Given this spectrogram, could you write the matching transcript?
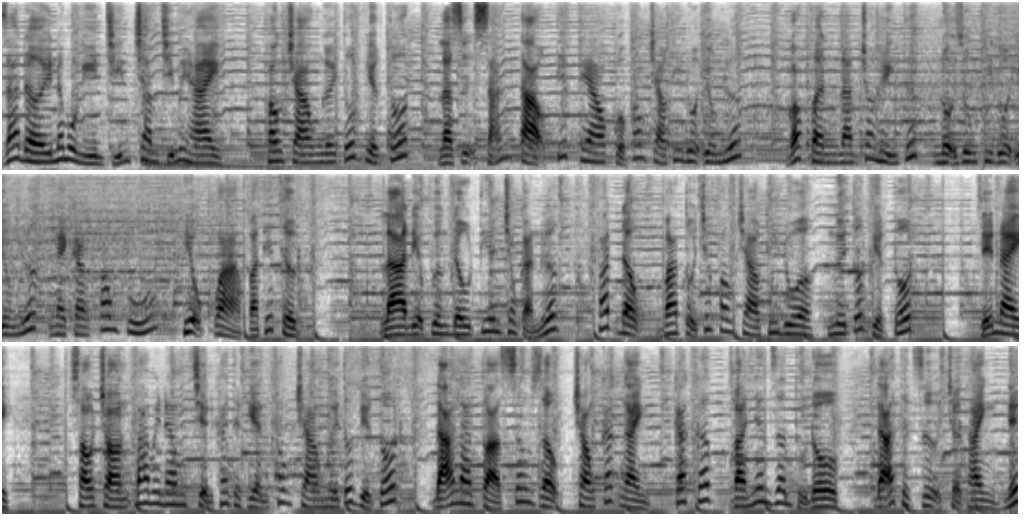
Ra đời năm 1992, phong trào người tốt việc tốt là sự sáng tạo tiếp theo của phong trào thi đua yêu nước, góp phần làm cho hình thức nội dung thi đua yêu nước ngày càng phong phú, hiệu quả và thiết thực là địa phương đầu tiên trong cả nước phát động và tổ chức phong trào thi đua người tốt việc tốt. Đến nay, sau tròn 30 năm triển khai thực hiện phong trào người tốt việc tốt đã lan tỏa sâu rộng trong các ngành, các cấp và nhân dân thủ đô, đã thực sự trở thành nét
